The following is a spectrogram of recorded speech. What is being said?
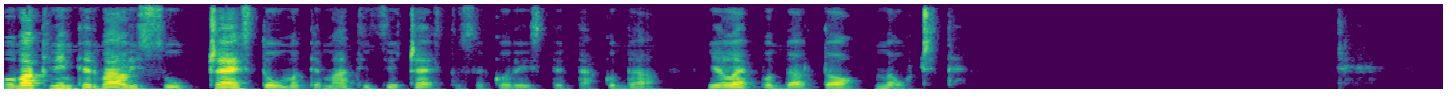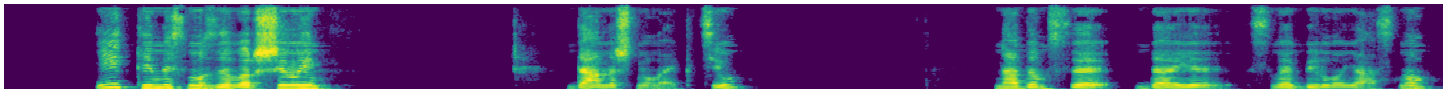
Ovakvi intervali su često u matematici, često se koriste, tako da je lepo da to naučite. I time smo završili današnju lekciju. Nadam se da je sve bilo jasno.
